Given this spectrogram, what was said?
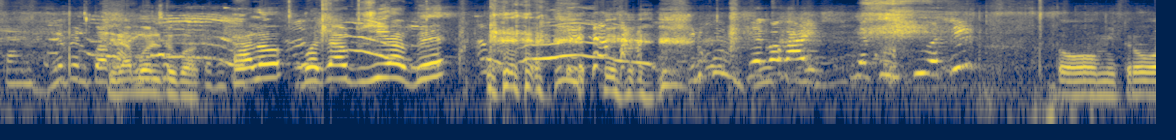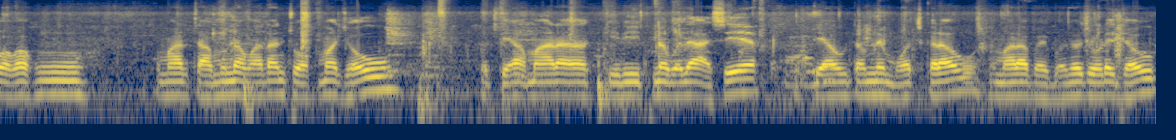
સીધા બોલ તું કોક. હાલો બજાવ તો મિત્રો હવે હું અમારા ચામુંડા માતાના ચોકમાં જઉં. ત્યાં અમારા કિરીટના બધા હશે ત્યાં હું તમને મોજ કરાવું. અમારા ભાઈબંધો જોડે જાઉં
